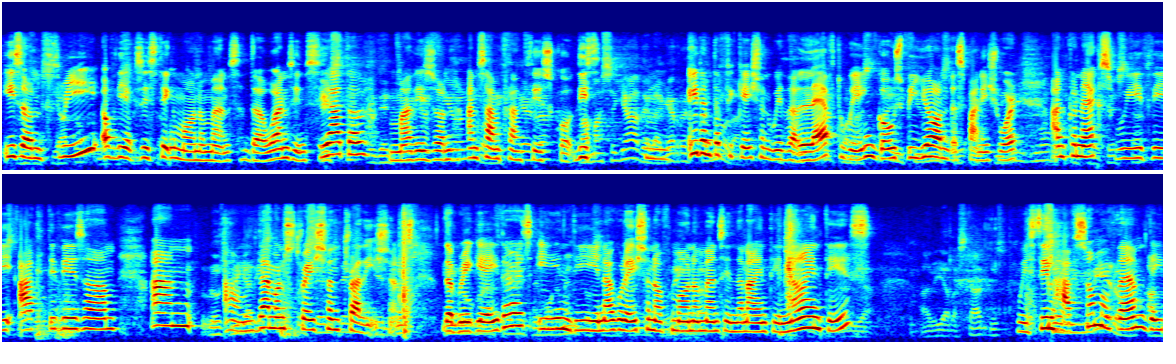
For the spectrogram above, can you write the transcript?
is on three of the existing monuments, the ones in Seattle, Madison, and San Francisco. This identification with the left wing goes beyond the Spanish War and connects with the activism and um, demonstration traditions. The brigaders in the inauguration of monuments in the 1990s we still have some of them. They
